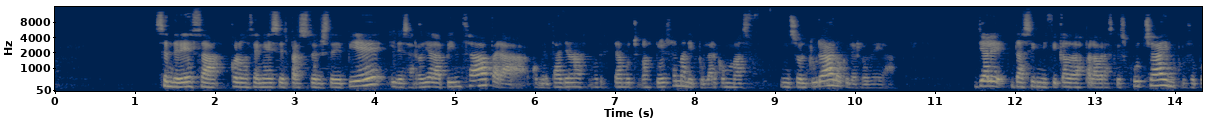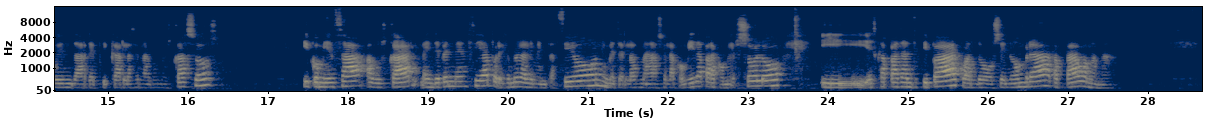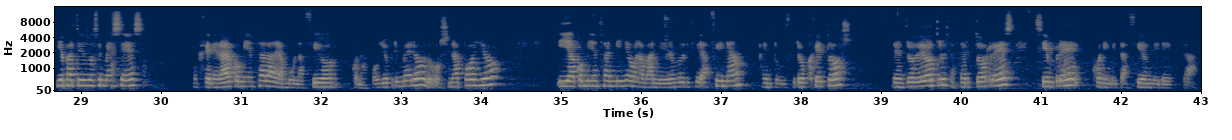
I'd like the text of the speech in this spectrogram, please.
se endereza con 11 meses para sostenerse de pie y desarrolla la pinza para comenzar ya una motricidad mucho más gruesa y manipular con más soltura lo que le rodea. Ya le da significado a las palabras que escucha, incluso puede intentar replicarlas en algunos casos y comienza a buscar la independencia, por ejemplo, la alimentación y meter las manos en la comida para comer solo y es capaz de anticipar cuando se nombra a papá o a mamá. Y a partir de 12 meses, en general, comienza la deambulación con apoyo primero, luego sin apoyo y ya comienza el niño con la de motricidad fina a introducir objetos dentro de otros y hacer torres siempre con imitación directa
